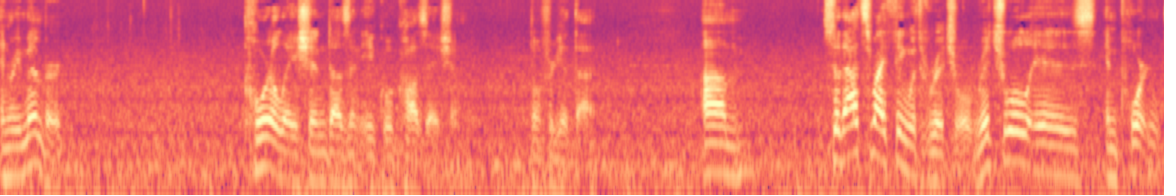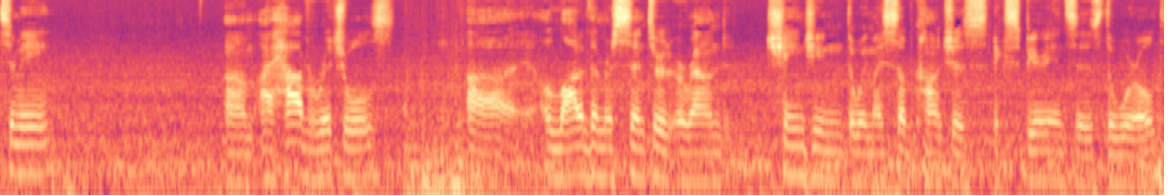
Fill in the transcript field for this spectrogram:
and remember, correlation doesn't equal causation. Don't forget that. Um, so that's my thing with ritual. Ritual is important to me. Um, I have rituals. Uh, a lot of them are centered around changing the way my subconscious experiences the world.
